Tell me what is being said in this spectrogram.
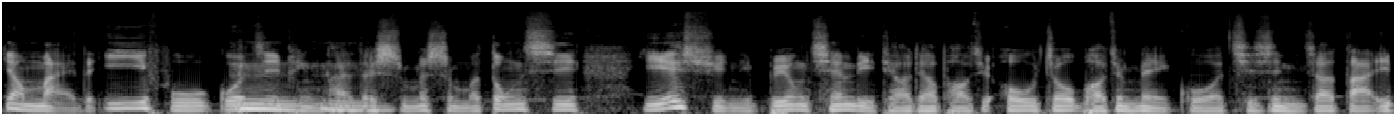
要买的衣服，国际品牌的什么什么东西，嗯嗯、也许你不用千里迢迢跑去欧洲，跑去美国，其实你只要搭一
